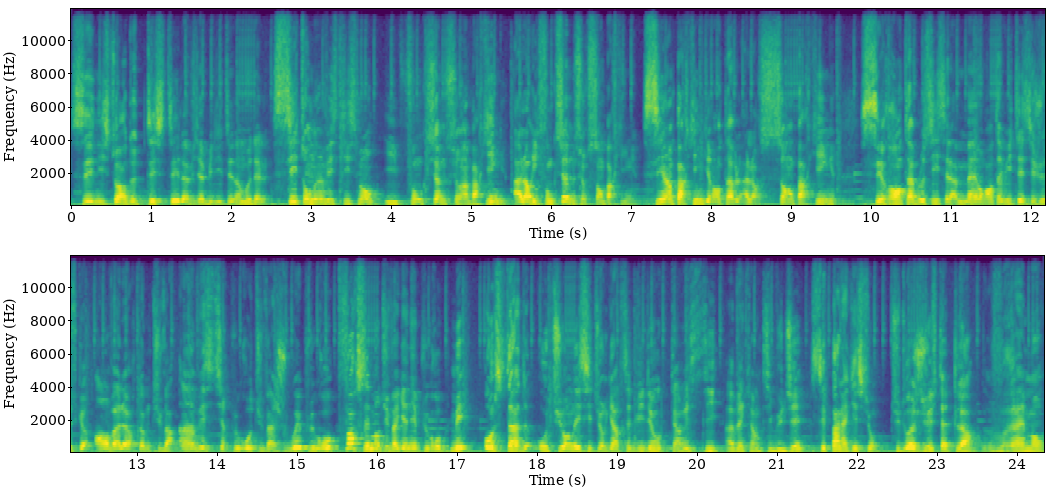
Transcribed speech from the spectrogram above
c'est une histoire de tester la viabilité d'un modèle. Si ton investissement, il fonctionne sur un parking, alors il fonctionne sur 100 parkings. Si un parking est rentable, alors 100 parkings, c'est rentable aussi, c'est la même rentabilité. C'est juste qu'en valeur, comme tu vas investir plus gros, tu vas jouer plus gros, forcément tu vas gagner plus gros. Mais au stade où tu en es, si tu regardes cette vidéo, que tu investis avec un petit budget, c'est pas la question. Tu dois juste être là, vraiment,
